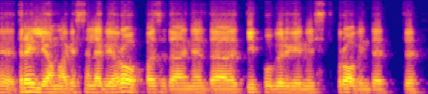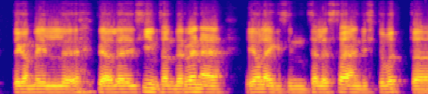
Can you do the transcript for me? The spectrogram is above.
eh, Trelli oma, kes on läbi Euroopa seda nii-öelda tippu pürgimist proovinud, et ega meil peale Siim-Sander Vene ei olegi siin sellest sajandist ju võtta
